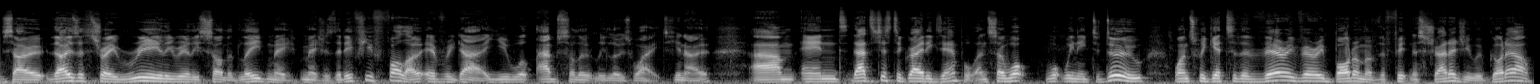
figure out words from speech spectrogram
So those are three really, really solid lead me- measures that if you follow every day, you will absolutely lose weight. You know, um, and that's just a great example. And so what what we need to do once we get to the very, very bottom of the fitness strategy, we've got our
